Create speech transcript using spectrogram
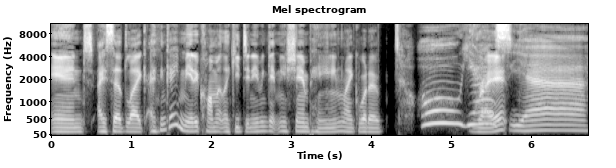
And I said, like, I think I made a comment like, you didn't even get me champagne. Like, what a. Oh, yes. Right? Yeah.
